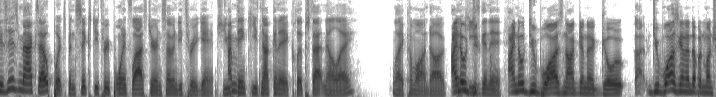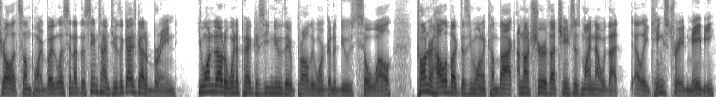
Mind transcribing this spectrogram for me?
Because his max output's been 63 points last year in 73 games. You I'm- think he's not going to eclipse that in LA? Like, come on, dog. I Like, know he's Du- going to. I know Dubois is not going to go. Uh, Dubois is going to end up in Montreal at some point. But listen, at the same time too, the guy's got a brain. He wanted out of Winnipeg because he knew they probably weren't going to do so well. Connor Hellebuyck doesn't want to come back. I'm not sure if that changed his mind now with that LA Kings trade. Maybe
